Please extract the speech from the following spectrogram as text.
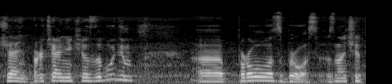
Чайник, про чайник сейчас забудем. Э, про сброс. Значит,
